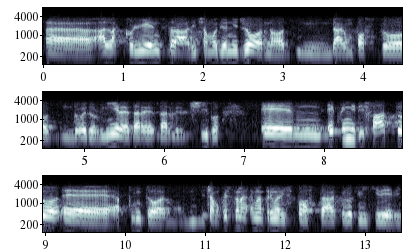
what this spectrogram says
all'accoglienza diciamo di ogni giorno, mh, dare un posto dove dormire, dare, dare del cibo. E, mh, e quindi di fatto, eh, appunto, diciamo, questa è una, una prima risposta a quello che mi chiedevi.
